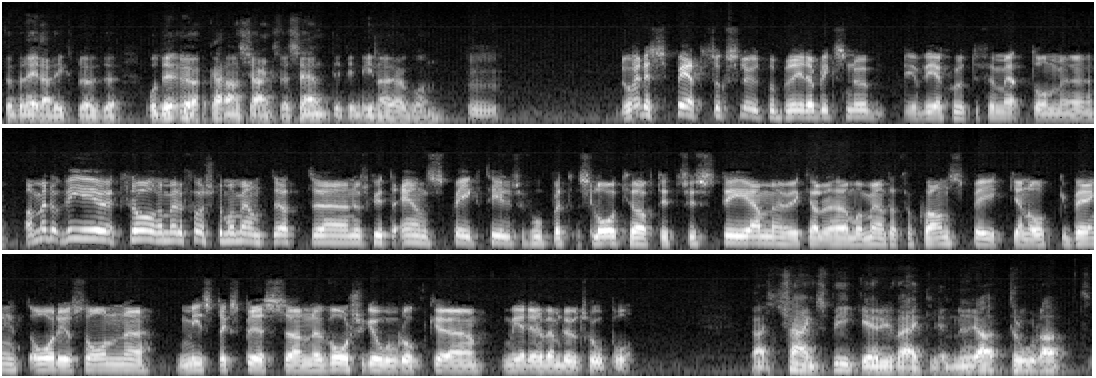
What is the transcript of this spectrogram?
för Breidabliks snubbe och det ökar hans chans väsentligt i mina ögon. mm. Då är det spets och slut på Breidablick snubbe i V751 om... eh, Ja men då, vi är klara med det första momentet. Eh, Nu ska vi hitta en spik till så vi får ihop ett slagkraftigt system. Vi kallar det här momentet för chansspiken och Bengt Adielsson, eh, Mr Expressen, varsågod och eh, meddela vem du tror på. Ja, chansspik är det ju verkligen, men jag tror att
